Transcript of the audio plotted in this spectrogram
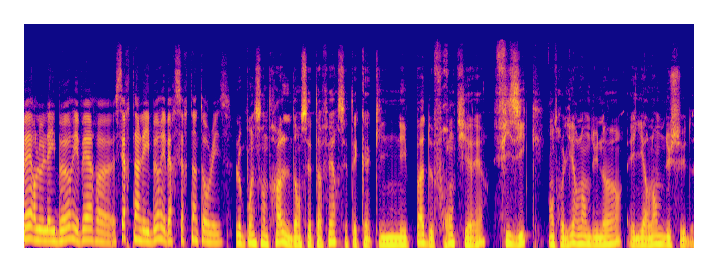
vers le Labour et vers euh, certains Labour et vers certains Tories. Le point central dans cette affaire, c'était qu'il n'ait pas de frontière physique entre l'Irlande du Nord et l'Irlande du Sud.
